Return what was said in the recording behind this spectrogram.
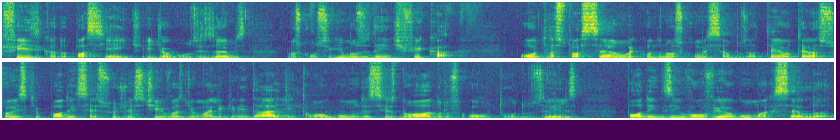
física do paciente e de alguns exames, nós conseguimos identificar. Outra situação é quando nós começamos a ter alterações que podem ser sugestivas de malignidade. Então, algum desses nódulos, ou todos eles, podem desenvolver alguma célula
